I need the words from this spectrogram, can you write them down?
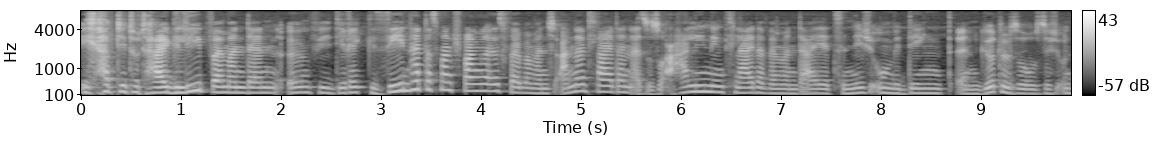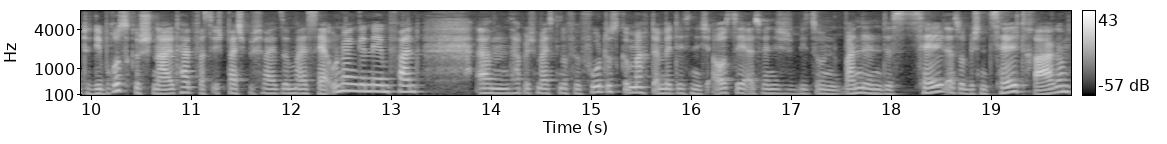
ich habe die total geliebt, weil man dann irgendwie direkt gesehen hat, dass man schwanger ist, weil bei manchen anderen Kleidern, also so A-Linienkleider, wenn man da jetzt nicht unbedingt einen Gürtel so sich unter die Brust geschnallt hat, was ich beispielsweise mal sehr unangenehm fand, ähm, habe ich meist nur für Fotos gemacht, damit ich es nicht aussehe, als wenn ich wie so ein wandelndes Zelt, also ob ich ein Zelt trage.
